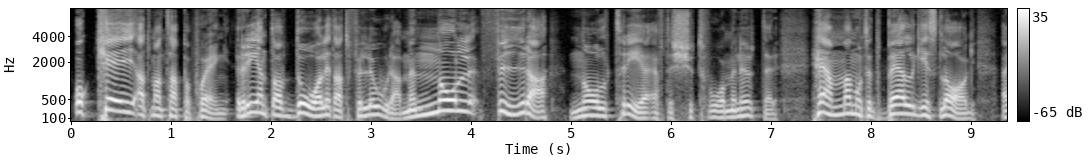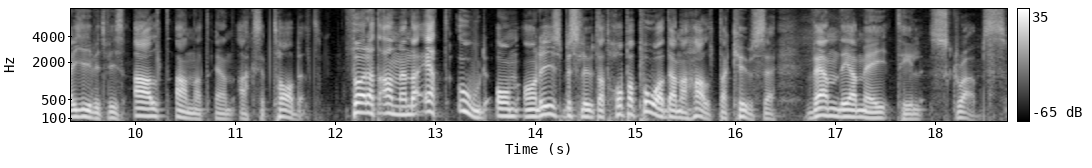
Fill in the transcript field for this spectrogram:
Okej att man tappar poäng, rent av dåligt att förlora, men 0-4 0-3 efter 22 minuter. Hemma mot ett belgiskt lag är givetvis allt annat än acceptabelt. För att använda ett ord om Henrys beslut att hoppa på denna halta kuse vänder jag mig till Scrubs.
